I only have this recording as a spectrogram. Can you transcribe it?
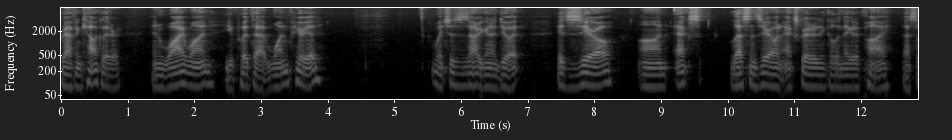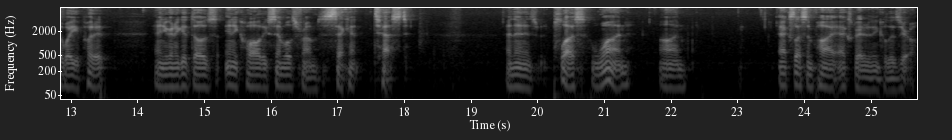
graphing calculator, in Y1, you put that one period, which this is how you're going to do it. It's 0 on x less than 0 and x greater than equal to negative pi. That's the way you put it. And you're going to get those inequality symbols from second test. And then it's plus 1 on x less than pi, x greater than equal to 0.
